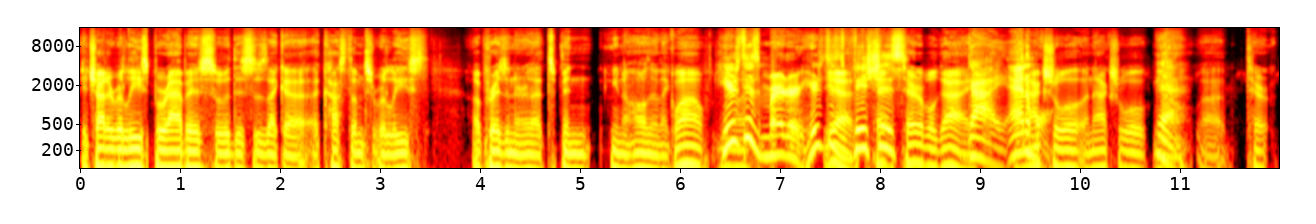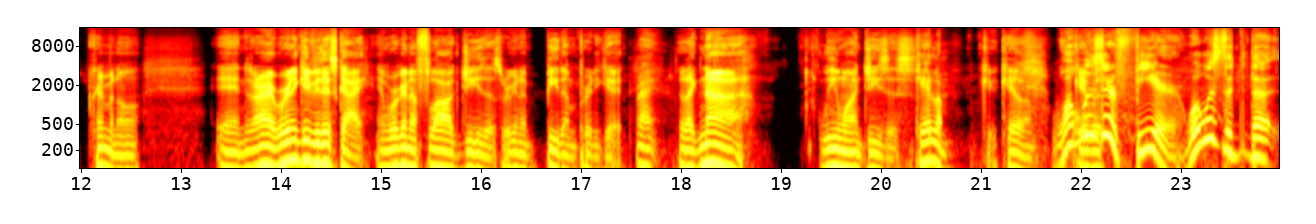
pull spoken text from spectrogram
they try to release Barabbas. So this is like a, a custom to release a prisoner that's been you know holding. Like, wow, Here's know, this murder. Here's this yeah, vicious. ter- terrible guy, guy, animal, an actual an actual Yeah. know, uh, ter- criminal. And all right, we're gonna give you this guy, and we're gonna flog Jesus. We're gonna beat him pretty good. right. They're like, nah, we want Jesus. Kill him. K- kill him. What was their fear? What was the the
